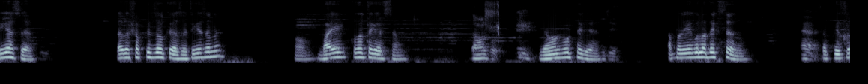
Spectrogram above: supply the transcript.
ঠিক আছে? তাহলে সবকিছু ওকে আছে ঠিক আছে না? ও ভাই কোথা থেকে এসছেন জামালপুর। জামালপুর থেকে? জি। আপনার এগুলো দেখছেন? হ্যাঁ। সবকিছু?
